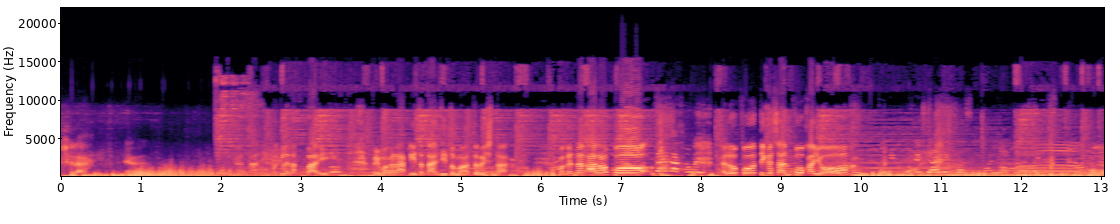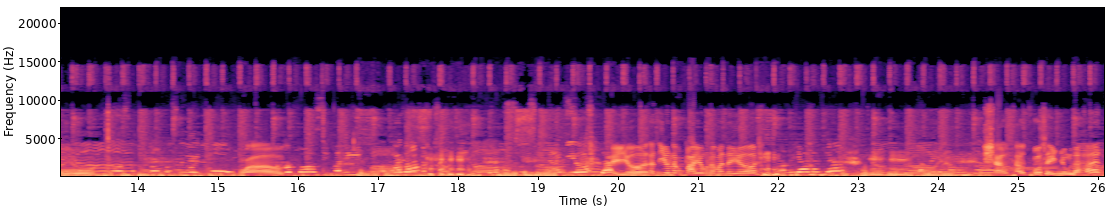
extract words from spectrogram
Sila. Paglalakbay, may mga nakita tayo dito mga turista. Magandang araw po! Hello po, tiga saan po kayo? Oh, wow. Ayun, at yung nakapayong naman na yun. Shout out po sa inyong lahat.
